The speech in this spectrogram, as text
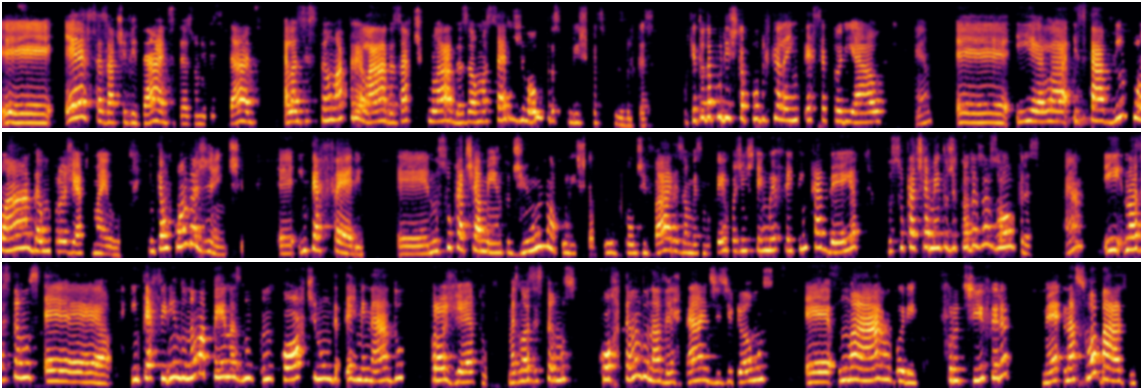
É, essas atividades das universidades elas estão atreladas, articuladas a uma série de outras políticas públicas, porque toda política pública é intersetorial, né? É, e ela está vinculada a um projeto maior. Então, quando a gente é, interfere é, no sucateamento de uma política pública ou de várias ao mesmo tempo, a gente tem um efeito em cadeia do sucateamento de todas as outras. Né? E nós estamos é, interferindo não apenas num um corte num determinado projeto, mas nós estamos cortando, na verdade, digamos, é, uma árvore frutífera né, na sua base.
